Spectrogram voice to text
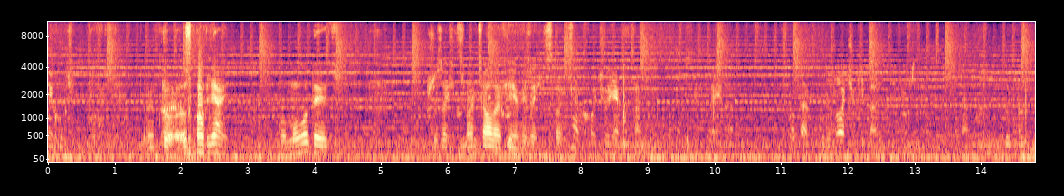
Не хочу. То збавляй. О, молодець. Вже захід сонця, але офігенний захід сонця. Ну, хочу як так. Отак, кружочок і так, тоді вже так, Тут, Але не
